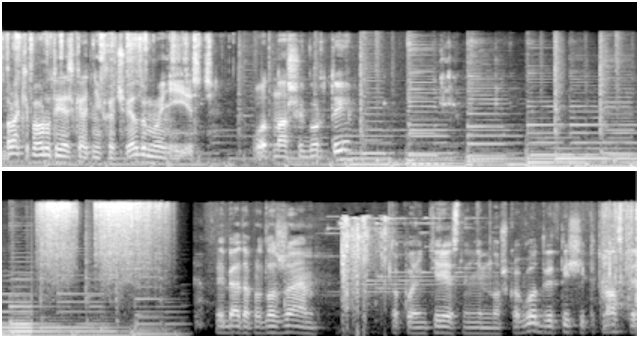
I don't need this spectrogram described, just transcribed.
Браки повороты я искать не хочу. Я думаю, они есть. Вот наши гурты. Ребята, продолжаем такой интересный немножко год. 2015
